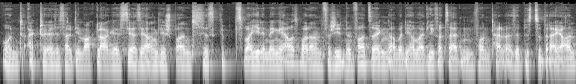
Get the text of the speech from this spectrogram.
Und aktuell ist halt die Marktlage sehr, sehr angespannt. Es gibt zwar jede Menge Auswahl an verschiedenen Fahrzeugen, aber die haben halt Lieferzeiten von teilweise bis zu drei Jahren.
